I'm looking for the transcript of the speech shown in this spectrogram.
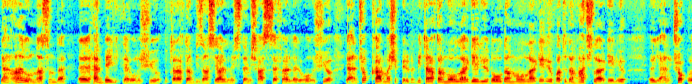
Yani Anadolu'nun aslında e, hem beylikler oluşuyor, bu taraftan Bizans yardım istemiş haç seferleri oluşuyor. Yani çok karmaşık bir ürün. Bir taraftan Moğollar geliyor, doğudan Moğollar geliyor, batıdan Haçlılar geliyor. E, Yani çok e,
